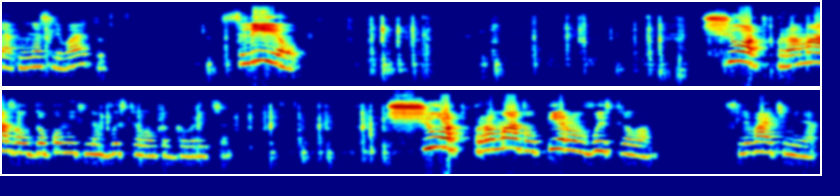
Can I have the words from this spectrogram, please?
Так, меня сливает тут. Слил! Черт, промазал дополнительным выстрелом, как говорится. Черт, промазал первым выстрелом. Сливайте меня.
